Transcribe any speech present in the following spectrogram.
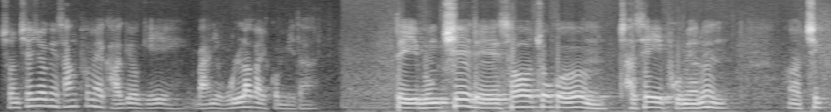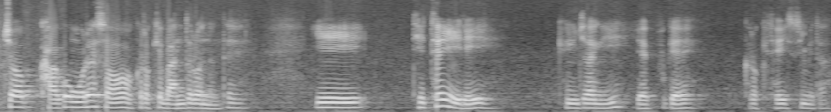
전체적인 상품의 가격이 많이 올라갈 겁니다. 네, 이 뭉치에 대해서 조금 자세히 보면은 어, 직접 가공을 해서 그렇게 만들었는데 이 디테일이 굉장히 예쁘게 그렇게 되어 있습니다.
